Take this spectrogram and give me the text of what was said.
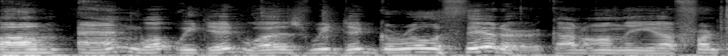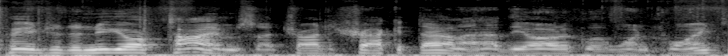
Um, and what we did was we did guerrilla theater. It got on the uh, front page of the New York Times. I tried to track it down. I had the article at one point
